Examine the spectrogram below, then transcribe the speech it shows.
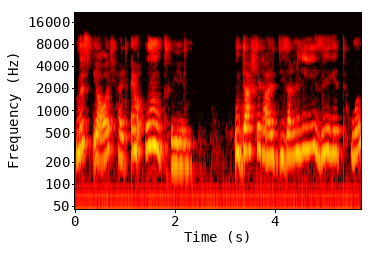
müsst ihr euch halt einmal umdrehen. Und da steht halt dieser riesige Turm.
